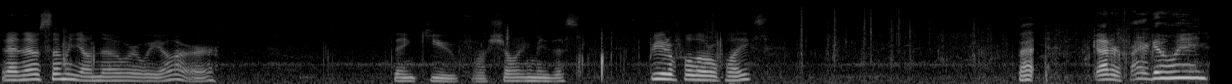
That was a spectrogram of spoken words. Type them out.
and I know some of y'all know where we are. Thank you for showing me this beautiful little place. But got our fire going.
